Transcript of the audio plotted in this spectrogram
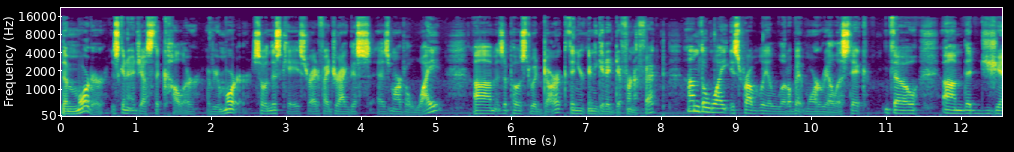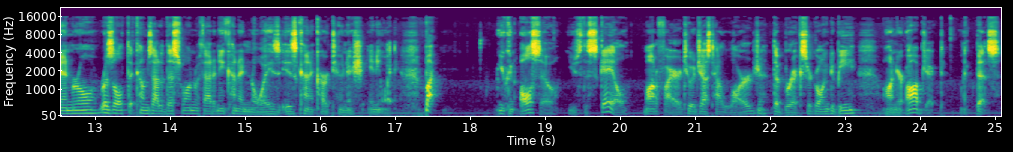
The mortar is going to adjust the color of your mortar. So in this case, right, if I drag this as more of a white um, as opposed to a dark, then you're going to get a different effect. Um, the white is probably a little bit more realistic, though um, the general result that comes out of this one without any kind of noise is kind of cartoonish anyway. But you can also use the scale modifier to adjust how large the bricks are going to be on your object like this.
